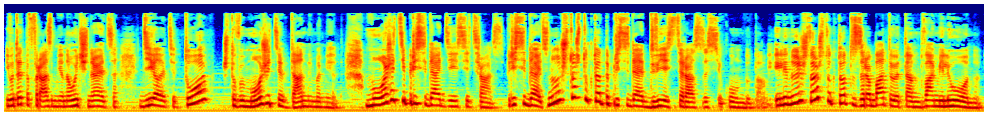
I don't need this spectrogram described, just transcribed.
И вот эта фраза мне она очень нравится. Делайте то, что вы можете в данный момент. Можете приседать 10 раз? Приседайте. Ну и что, что кто-то приседает 200 раз за секунду там? Или ну и что, что кто-то зарабатывает там 2 миллиона?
